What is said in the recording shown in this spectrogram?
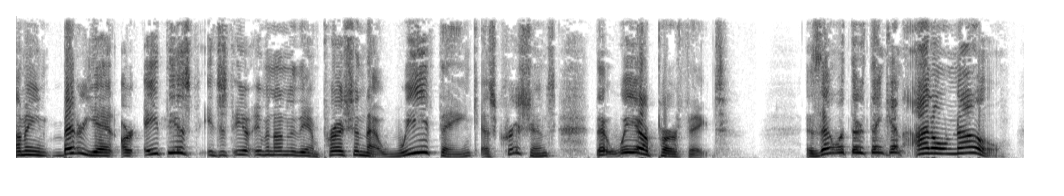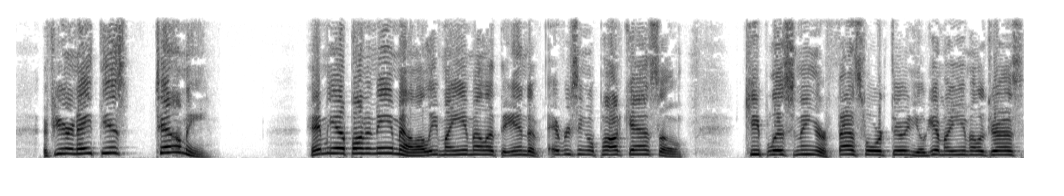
I mean, better yet, are atheists just even under the impression that we think as Christians that we are perfect? Is that what they're thinking? I don't know. If you're an atheist, tell me. Hit me up on an email. I'll leave my email at the end of every single podcast. So keep listening or fast forward through it. You'll get my email address.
